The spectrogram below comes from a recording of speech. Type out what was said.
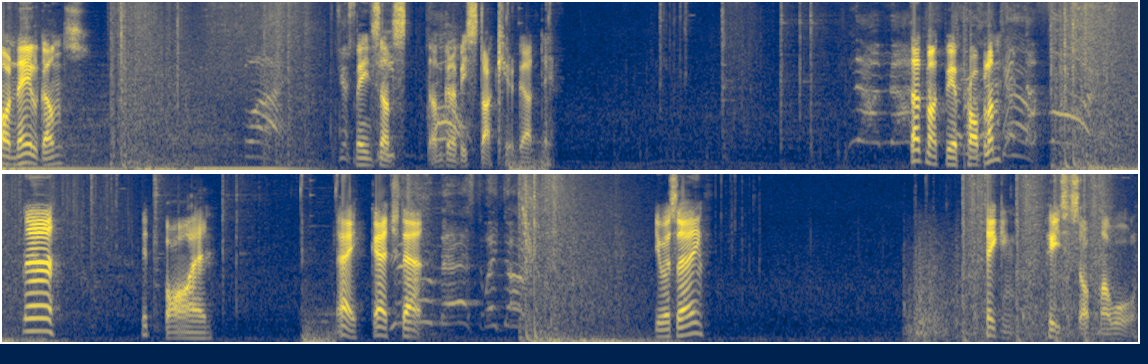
Oh, nail guns. Means I'm, I'm gonna be stuck here, goddamn. That might be a problem. Nah, it's fine. Hey, catch that. You were saying? Taking pieces off my wall.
